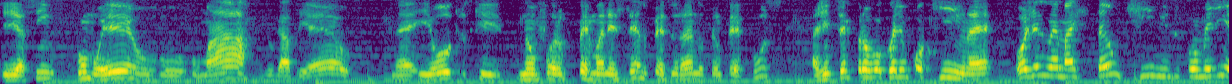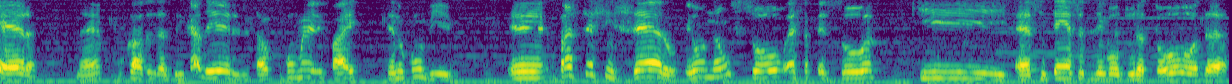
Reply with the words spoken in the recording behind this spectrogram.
E assim como eu, o, o Marcos, o Gabriel, né, e outros que não foram permanecendo, perdurando pelo percurso, a gente sempre provocou ele um pouquinho, né? Hoje ele não é mais tão tímido como ele era, né? Por causa das brincadeiras e tal, como ele faz tendo convívio. É, Para ser sincero, eu não sou essa pessoa que é, assim, tem essa desenvoltura toda,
